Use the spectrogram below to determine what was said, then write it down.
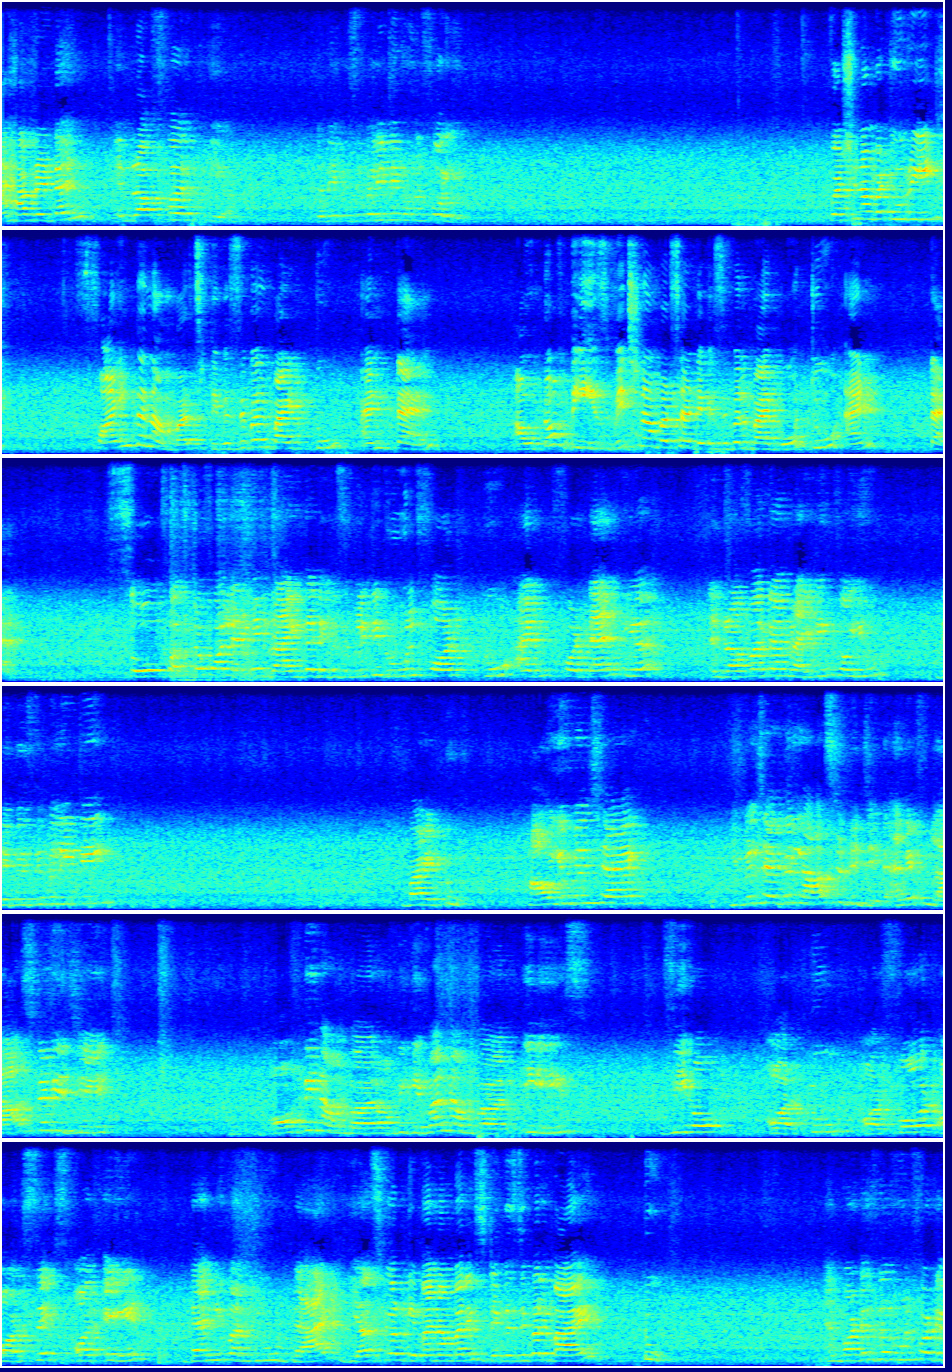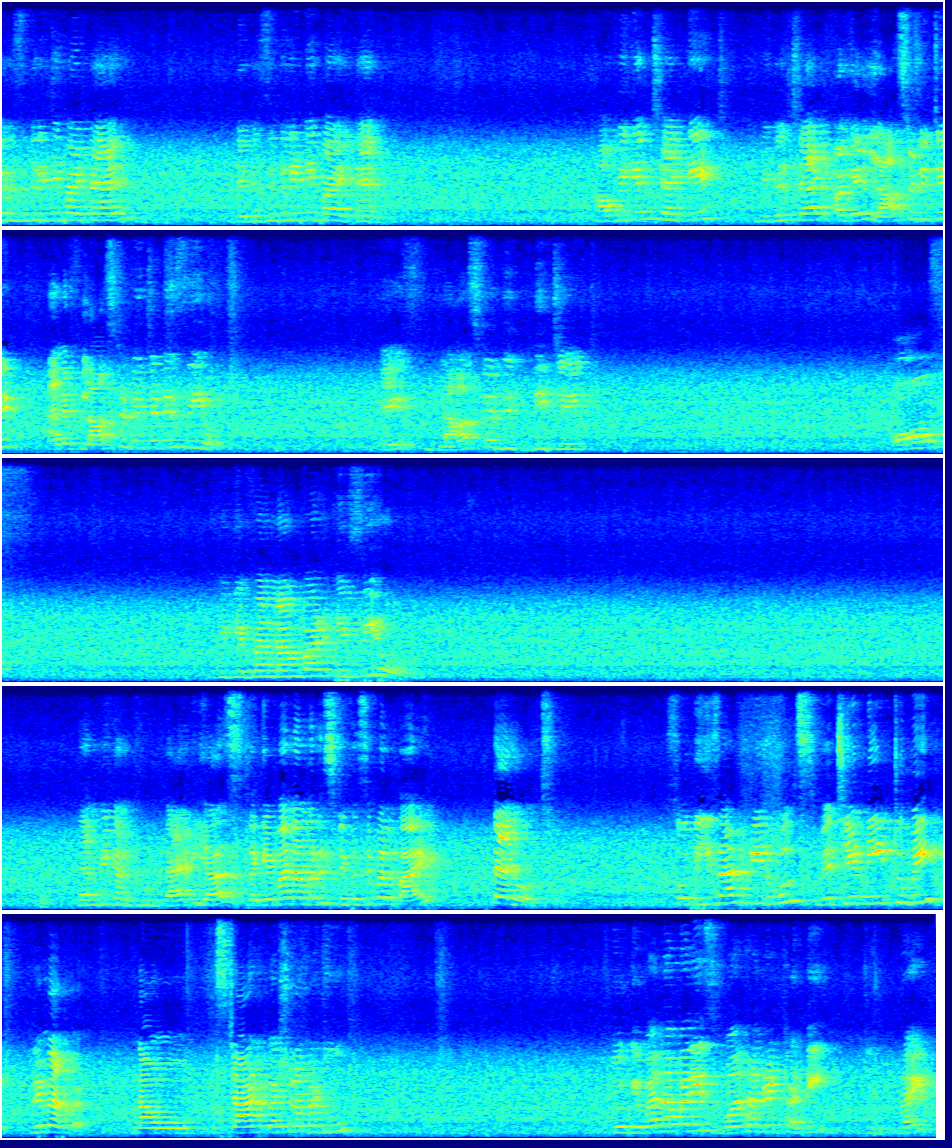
I have written in rough work here the divisibility rule for you. Question number 2 reads Find the numbers divisible by 2 and 10. Out of these, which numbers are divisible by both 2 and 10? So first of all let me write the divisibility rule for 2 and for 10 here and rough work I am writing for you divisibility by 2. How you will check? You will check the last digit and if last digit of the number of the given number is 0 or 2 or 4 or 6 or 8 then you conclude that yes your given number is divisible by 2 and what is the rule for divisibility by 10 divisibility by 10 how we can check it we will check again last digit and if last digit is 0 if last digit of the given number is 0. Then we conclude that yes, the given number is divisible by 10 also. So these are three rules which you need to be remember. Now start question number 2. Your given number is 132, right?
